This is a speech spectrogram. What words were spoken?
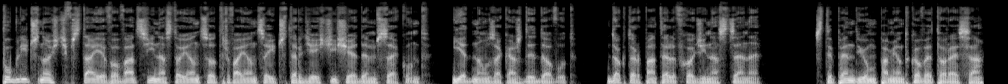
Publiczność wstaje w owacji na stojąco trwającej 47 sekund. Jedną za każdy dowód. Doktor Patel wchodzi na scenę. Stypendium pamiątkowe Torresa,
